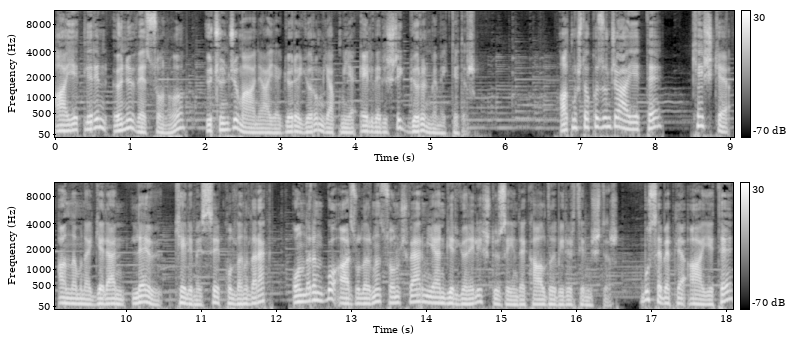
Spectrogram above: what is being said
ayetlerin önü ve sonu üçüncü manaya göre yorum yapmaya elverişli görünmemektedir. 69. ayette keşke anlamına gelen lev kelimesi kullanılarak onların bu arzularının sonuç vermeyen bir yöneliş düzeyinde kaldığı belirtilmiştir. Bu sebeple ayete,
